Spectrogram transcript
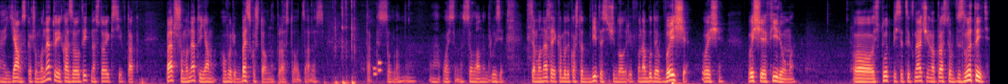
Е, Я вам скажу монету, яка залетить на 100 іксів. Так. Першу монету я вам говорю безкоштовно просто от зараз. Так, Solana. Ага, ось вона, Solana, друзі. Це монета, яка буде коштувати 2000 доларів. Вона буде вище, вище, вище ефіріума. Ось тут після цих значень вона просто взлетить.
